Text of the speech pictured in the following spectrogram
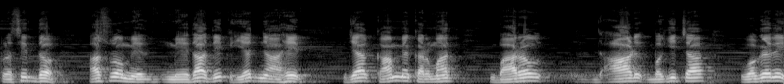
प्रसिद्ध अश्वमे मेधाधिक यज्ञ आहेत ज्या काम्यकर्मात बारव आड बगीचा वगैरे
